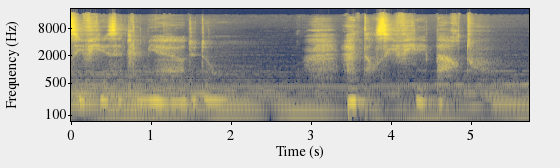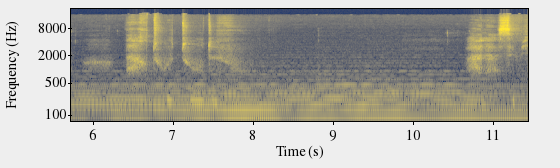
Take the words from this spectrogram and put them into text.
intensifier cette lumière du don, intensifier partout, partout autour de vous. Voilà, c'est bien.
